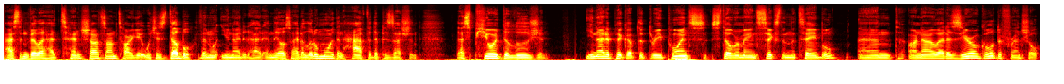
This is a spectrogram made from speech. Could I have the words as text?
Aston Villa had 10 shots on target, which is double than what United had, and they also had a little more than half of the possession. That's pure delusion. United pick up the three points, still remain sixth in the table, and are now at a zero goal differential.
